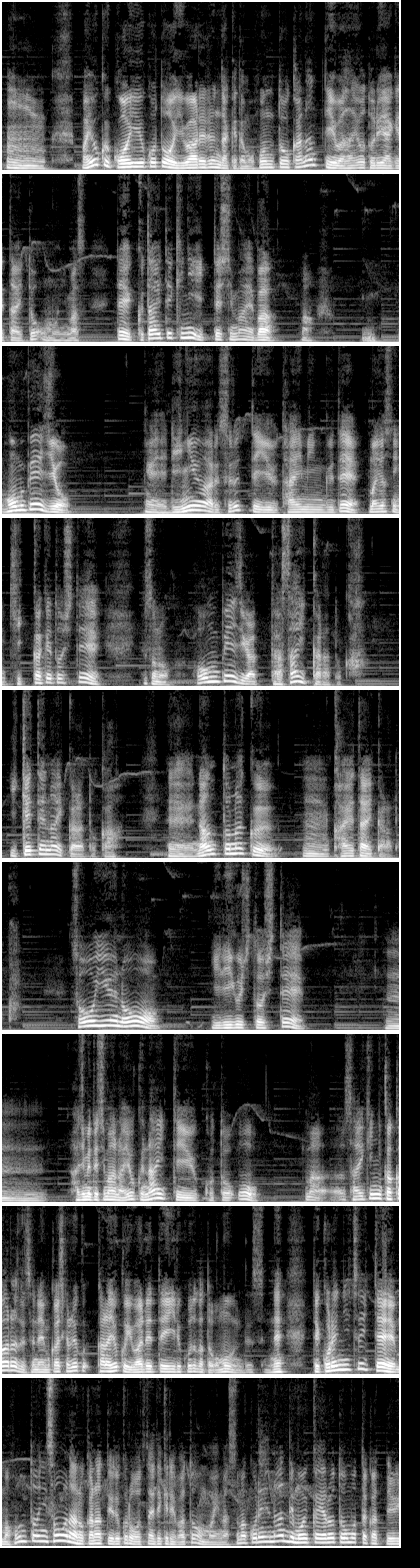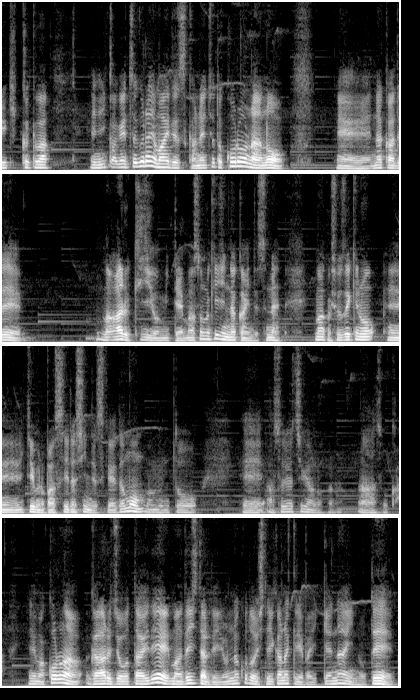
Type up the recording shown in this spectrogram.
うん、まあ、よくこういうことを言われるんだけども、本当かなっていう話題を取り上げたいと思います。で、具体的に言ってしまえば、まあ、ホームページを、えー、リニューアルするっていうタイミングで、まあ、要するにきっかけとして、その、ホームページがダサいからとか、いけてないからとか、えー、なんとなく、うん、変えたいからとか、そういうのを入り口として、うん、始めてしまうのは良くないっていうことを、まあ、最近に関わらずですね、昔からよくからよく言われていることだと思うんですね。で、これについて、まあ、本当にそうなのかなっていうところをお伝えできればと思います。まあ、これなんでもう一回やろうと思ったかっていうきっかけは、2ヶ月ぐらい前ですかね、ちょっとコロナの、えー、中で、まあ、ある記事を見て、まあ、その記事の中にですね、まあ、書籍の、えー、一部の抜粋らしいんですけれども、うんとえー、あ、それは違うのかな？あ、そうか。えー、まあ、コロナがある状態で、まあ、デジタルでいろんなことをしていかなければいけないので、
